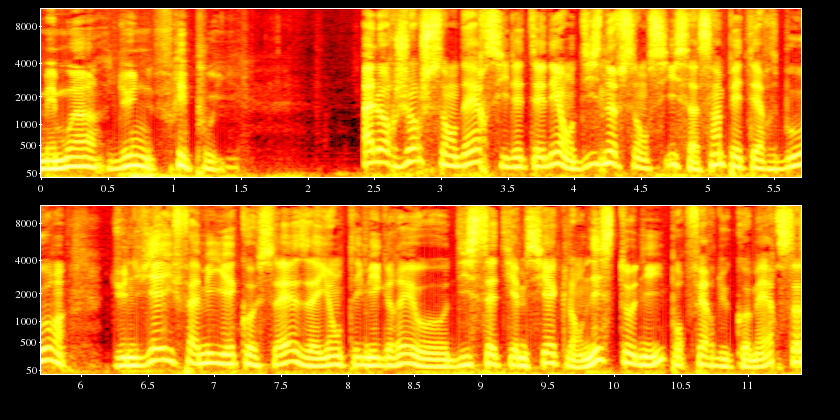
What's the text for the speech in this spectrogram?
Mémoire d'une fripouille. Alors George Sanders, il était né en 1906 à Saint-Pétersbourg d'une vieille famille écossaise ayant émigré au XVIIe siècle en Estonie pour faire du commerce.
